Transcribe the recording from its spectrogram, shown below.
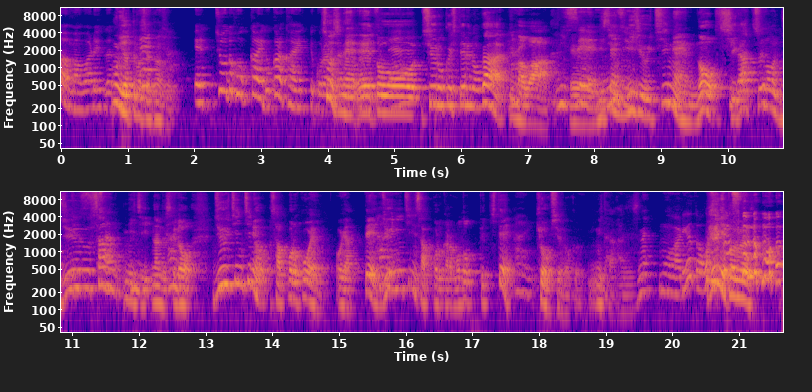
アー回れたりもうやってますやってます。えちょうど北海道から帰ってこられたそうですね。えっ、と収録しているのが今は、えー2020 2021年の4月の13日なんですけど、11日に札幌公演をやって、はい。12日に札幌から戻ってきてはい今日収録みたいな感じですね。もうありがとうございます。そのもう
